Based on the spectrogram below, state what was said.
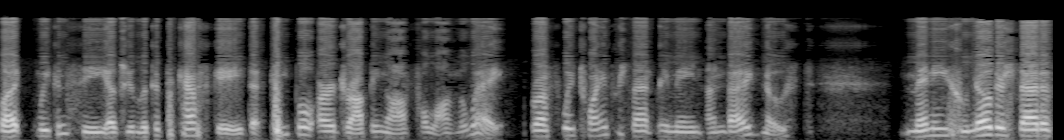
But we can see as we look at the cascade that people are dropping off along the way. Roughly 20% remain undiagnosed. Many who know their status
